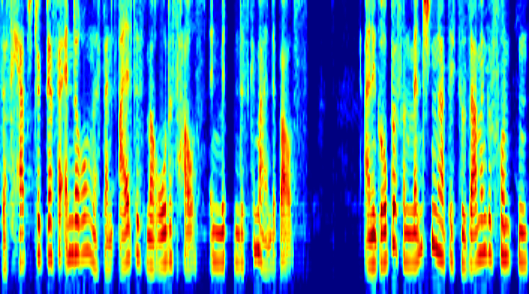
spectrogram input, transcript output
Das Herzstück der Veränderung ist ein altes, marodes Haus inmitten des Gemeindebaus. Eine Gruppe von Menschen hat sich zusammengefunden,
